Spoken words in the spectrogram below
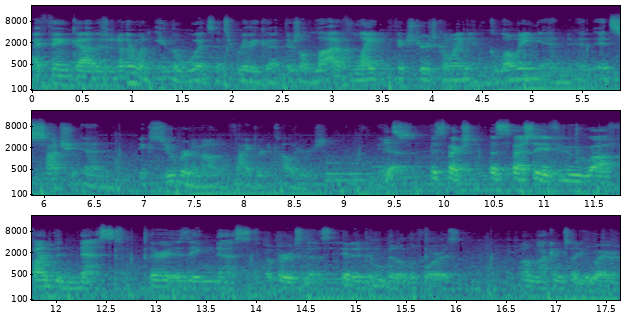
I think uh, there's another one in the woods that's really good. There's a lot of light fixtures going and glowing, and it, it's such an exuberant amount of vibrant colors. Yes, especially, especially if you uh, find the nest. There is a nest, a bird's nest, hidden in the middle of the forest. I'm not going to tell you where,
